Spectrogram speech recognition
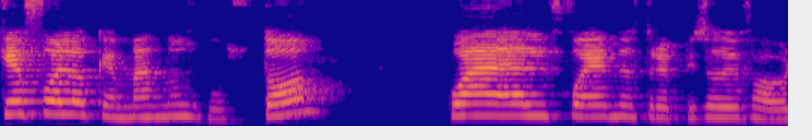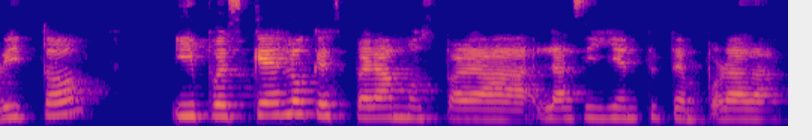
qué fue lo que más nos gustó, cuál fue nuestro episodio favorito y pues qué es lo que esperamos para la siguiente temporada.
